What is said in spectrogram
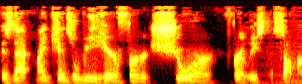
is that my kids will be here for sure for at least the summer.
